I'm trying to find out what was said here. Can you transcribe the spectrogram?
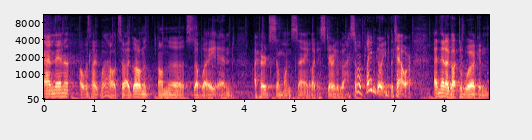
and then I was like, wow. So I got on the on the subway and I heard someone saying, like hysterically, going, I saw a plane going into the tower. And then I got to work and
